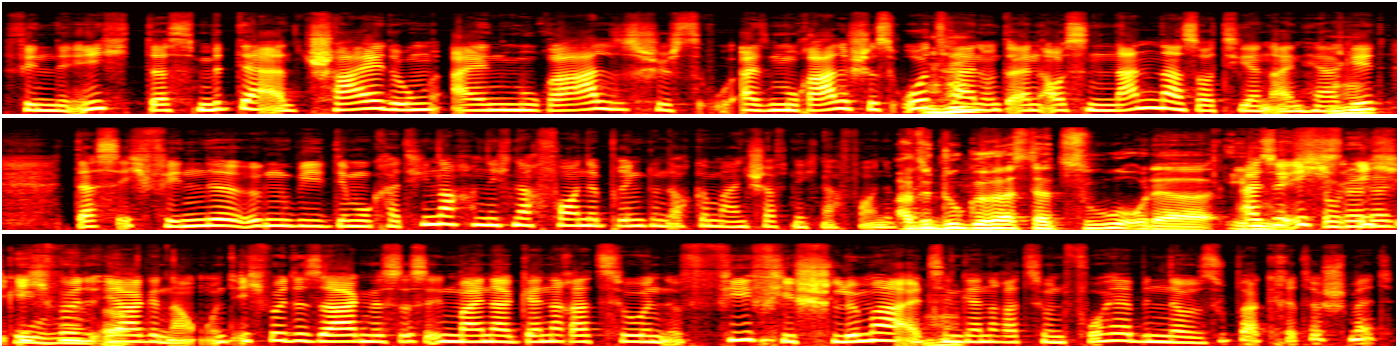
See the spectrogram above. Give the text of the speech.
finde ich, dass mit der Entscheidung ein moralisches, ein moralisches Urteilen mhm. und ein Auseinandersortieren einhergeht, mhm. dass ich finde, irgendwie Demokratie noch nicht nach vorne bringt und auch Gemeinschaft nicht nach vorne bringt. Also du gehörst dazu oder eben Also ich, oder ich, ich würde, ja. ja genau. Und ich würde sagen, das ist in meiner Generation viel, viel schlimmer als mhm. in Generationen vorher. Bin da super kritisch mit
